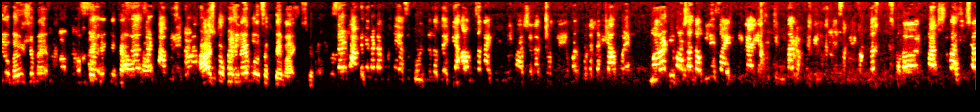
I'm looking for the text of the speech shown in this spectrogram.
जो भविष्य में हम देखेंगे क्या होता है। आज तो कुछ नहीं बोल सकते भाई। इसके मराठी भाषा दबली जाईल की काय याची चिंता व्यक्त केली जाते सगळी फक्त राष्ट्रवादीच्या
